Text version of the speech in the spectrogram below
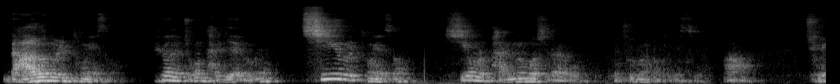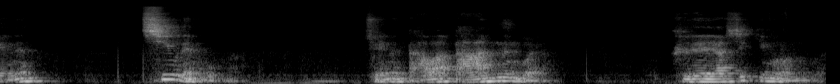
나음을 통해서 표현을 조금 달리 해보면 치유를 통해서 시험을 받는 것이라고 좀 조명을 받겠어요. 아, 죄는 치유되는 거구나. 죄는 나와 낫는 거야. 그래야 씻김을 얻는 거야.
